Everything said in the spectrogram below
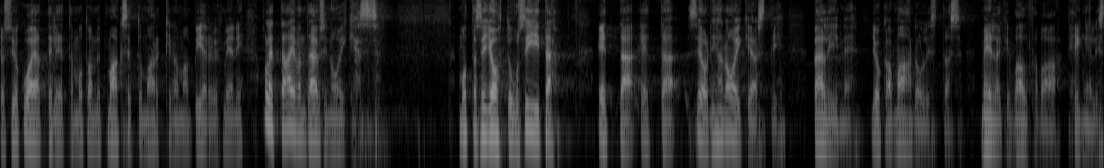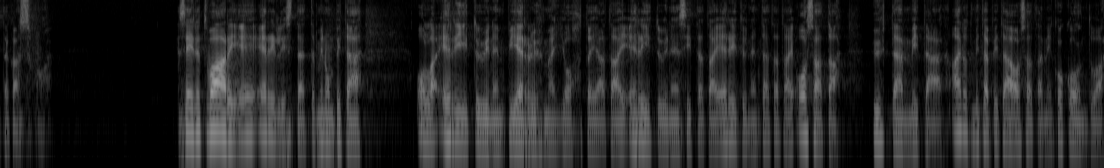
Jos joku ajatteli, että mut on nyt maksettu markkinoimaan pienryhmiä, niin olette aivan täysin oikeassa. Mutta se johtuu siitä, että, että se on ihan oikeasti väline, joka mahdollistaisi meilläkin valtavaa hengellistä kasvua. Se ei nyt vaari e- erillistä, että minun pitää olla erityinen pienryhmän johtaja tai erityinen sitä tai erityinen tätä tai osata yhtään mitään. Ainut mitä pitää osata, niin kokoontua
